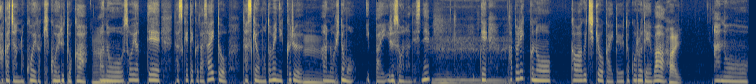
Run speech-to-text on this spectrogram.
赤ちゃんの声が聞こえるとか、うん。あのそうやって助けてくださいと助けを求めに来る、うん。あの人もいっぱいいるそうなんですね。うん。でカトリックの川口教会というところでは、はい。あの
